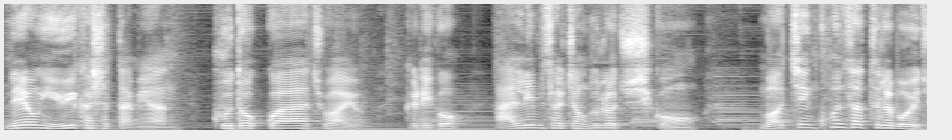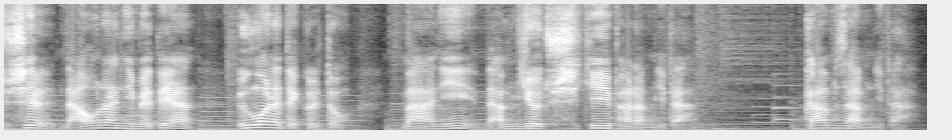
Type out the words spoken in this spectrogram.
내용이 유익하셨다면 구독과 좋아요 그리고 알림 설정 눌러주시고 멋진 콘서트를 보여주실 나훈아님에 대한 응원의 댓글도 많이 남겨주시기 바랍니다. 감사합니다.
